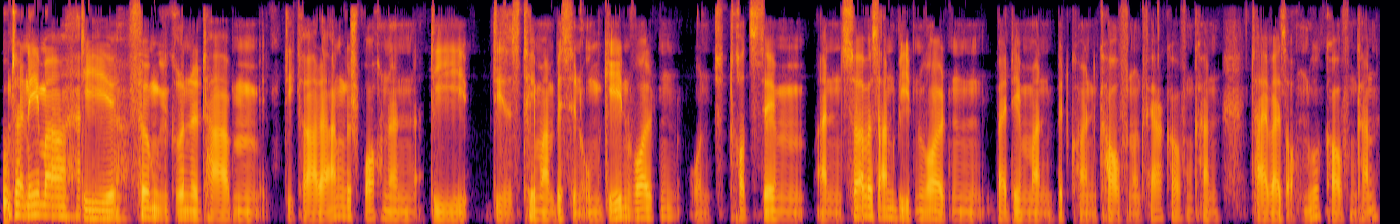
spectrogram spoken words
Unternehmer, die Firmen gegründet haben, die gerade angesprochenen, die dieses Thema ein bisschen umgehen wollten und trotzdem einen Service anbieten wollten, bei dem man Bitcoin kaufen und verkaufen kann, teilweise auch nur kaufen kann.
